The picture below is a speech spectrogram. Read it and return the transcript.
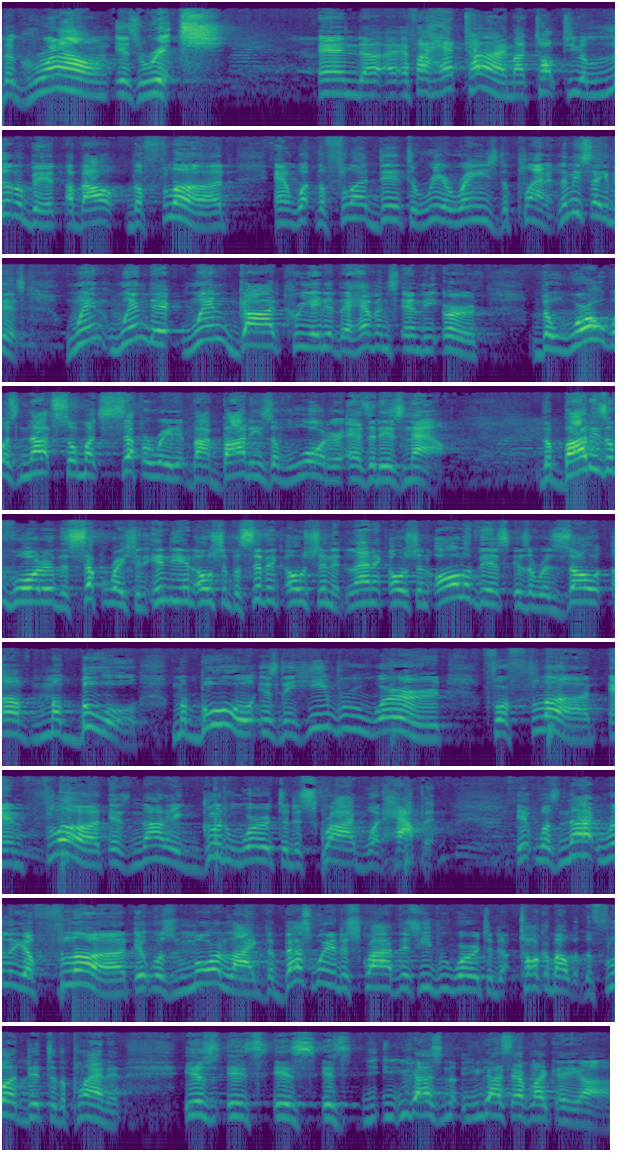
The ground is rich. And uh, if I had time, I'd talk to you a little bit about the flood and what the flood did to rearrange the planet. Let me say this when, when, there, when God created the heavens and the earth, the world was not so much separated by bodies of water as it is now. The bodies of water, the separation, Indian Ocean, Pacific Ocean, Atlantic Ocean, all of this is a result of Mabul. Mabul is the Hebrew word for flood, and flood is not a good word to describe what happened it was not really a flood. It was more like the best way to describe this Hebrew word to talk about what the flood did to the planet is, is, is, is you, guys, you guys have like a, uh,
